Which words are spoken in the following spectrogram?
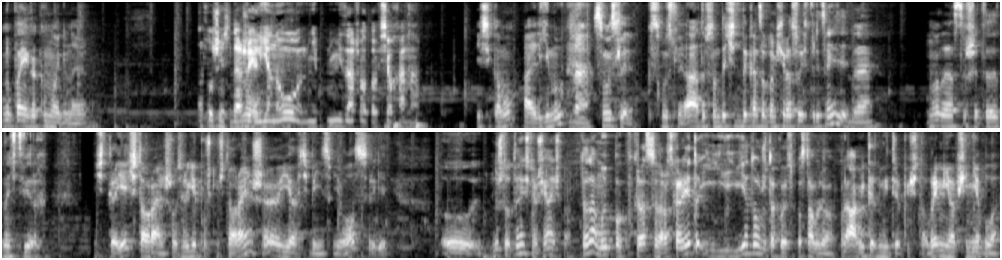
Ну, понятно, как и многим, наверное. Ну, слушай, если даже Ну. Ильину не, не зашел, то все хана. Если кому? А, Ильину? Да. В смысле? В смысле? А, то, что он дочитал до конца, потом херосует в рецензии? Да. Ну да, слушай, это значит вверх. Значит, я читал раньше, вот Сергей Пушкин читал раньше, я в тебе не сомневался, Сергей. Э, Ну что, ты начнешь, я начну. Тогда мы вкратце расскажем. Это я тоже такое поставлю. А, Виктор Дмитриев почитал. Времени вообще не было.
